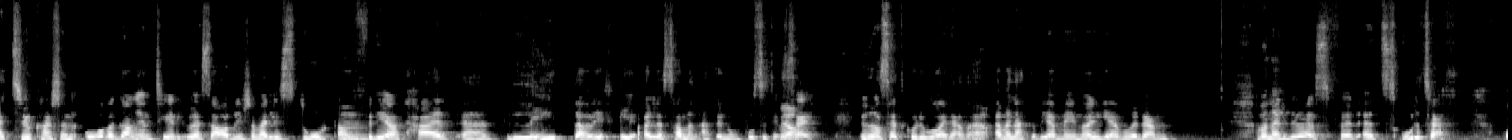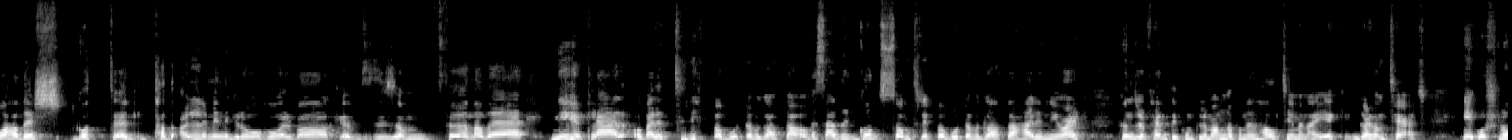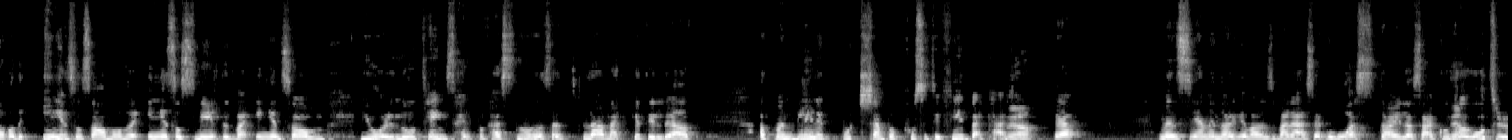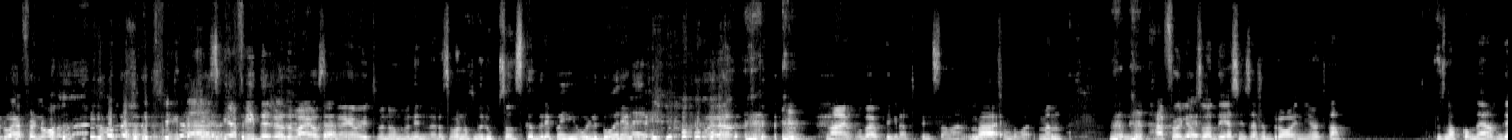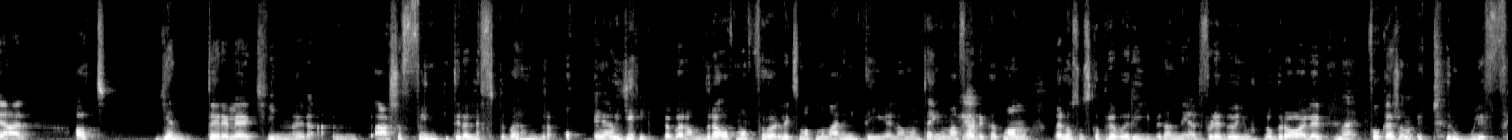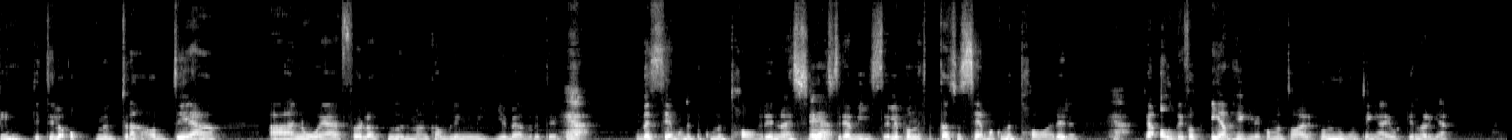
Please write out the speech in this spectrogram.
jeg tror kanskje den overgangen til USA blir så veldig stort av, Mm. fordi at her eh, leter virkelig alle sammen etter noen positive Ja. å. Uansett hvor du går hen. Ja. Jeg var nettopp hjemme i Norge hvor jeg var nervøs for et skoletreff. Og jeg hadde gått, eh, tatt alle mine grå hår bak, eh, liksom, føna det, nye klær og bare trippa bortover gata. Og hvis jeg hadde gått sånn trippa bortover gata her i New York, 150 komplimenter på den halvtimen jeg gikk, garantert. I Oslo var det ingen som sa noe, det var ingen som smilte, det var ingen som gjorde noen ting. Selv på festen. Og så la jeg merke til det at, at man blir litt bortskjemt på positiv feedback her. Ja. Ja. Mens hjemme i Norge var det så bare Jeg ser hvor hun har styla seg. Hva Ja. hun tror hun er for noe. det var det du fikk der. Jeg fikk det skjedde meg også en gang jeg var ute med noen venninner, og så var det noen som ropte sånn Skal dere på julebord, eller? Nei, og det er jo ikke greit å pynte seg, nei. Det Nei. var sånn det var. Men her føler jeg altså at det jeg syns er så bra i New York, da, for å snakke om det, det er at jenter eller kvinner er så flinke til å løfte hverandre opp Ja. og hjelpe hverandre. Og man føler liksom at man er en del av noen ting. Man føler ikke at man, det er noen som skal prøve å rive deg ned fordi du har gjort noe bra. Eller, Nei. folk er sånn utrolig flinke til å oppmuntre, og det er noe jeg føler at nordmenn kan bli mye bedre til. Og det ser man jo på kommentarer. Når jeg leser i avis eller på nettet, så ser man kommentarer. Jeg har aldri fått én hyggelig kommentar på noen ting jeg har gjort i Norge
